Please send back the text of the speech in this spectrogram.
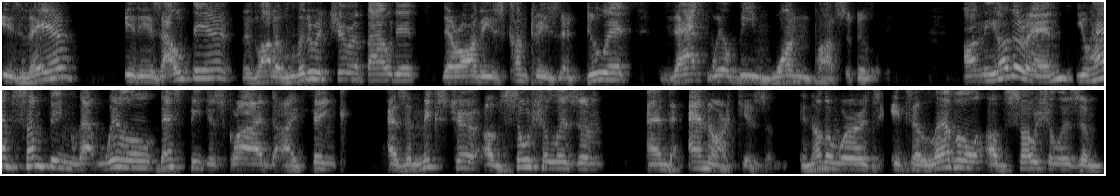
is there, It is out there. There's a lot of literature about it. There are these countries that do it. That will be one possibility. On the other end, you have something that will best be described, I think, as a mixture of socialism and anarchism. In other words, it's a level of socialism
